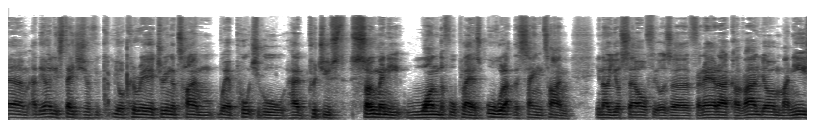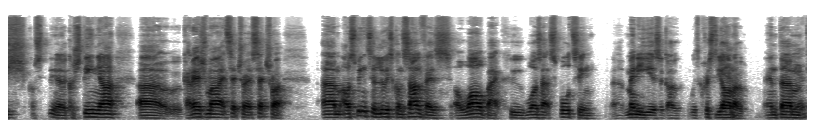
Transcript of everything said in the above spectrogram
um, at the early stages of your career during a time where Portugal had produced so many wonderful players all at the same time. You know, yourself, it was uh, Ferreira, Carvalho, Maniche, Costinha, uh, Quaresma, etc., etc. Um, I was speaking to Luis Gonçalves a while back, who was at Sporting uh, many years ago with Cristiano, and um, Yes.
